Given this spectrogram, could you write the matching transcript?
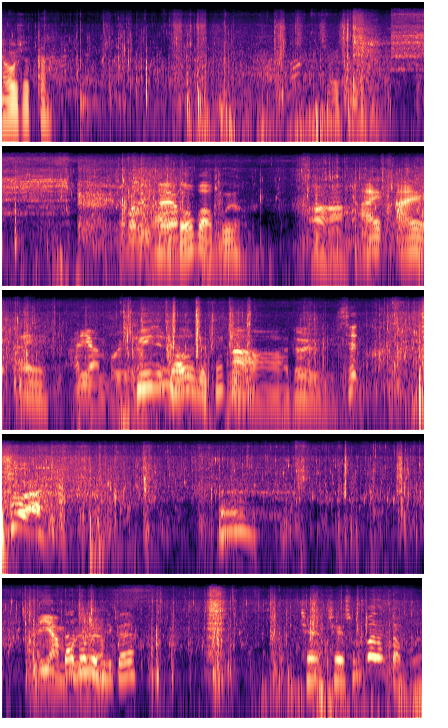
나오셨다 집에 있습니다 잡아드릴까요? 너무 안 보여. 아, 아예 아예 아예. 아, 아예 안 보여요. 귀에 좀 잡아주세요. 탱크. 하나, 둘, 셋. 아예 안 보여요. 드릴까요? 제, 제 손바닥도 안 보여.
